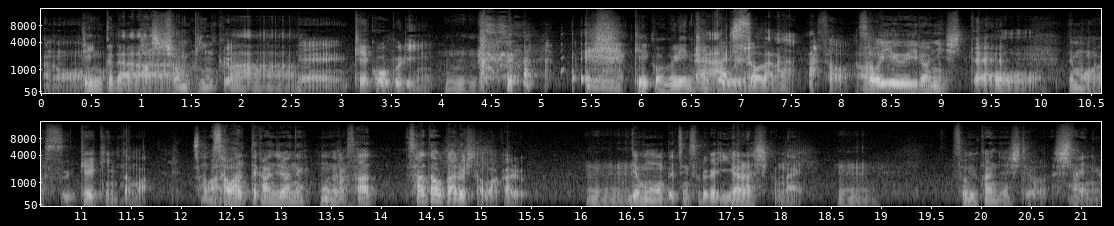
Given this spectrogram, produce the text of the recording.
あのピンクだ。パッションピンク。で蛍光グリーン。うん。蛍光グリーンなありそうだな。そう。そういう色にしおてー。でもうすっげえ金玉。触った感じはねもうだからさ触ったことある人は分かる、うん。でも別にそれがいやらしくない。うんそういう感じにしてしたいのよ。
